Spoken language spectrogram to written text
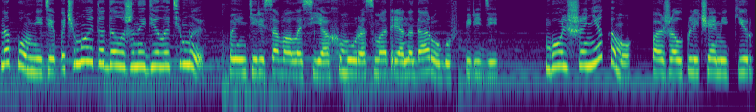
«Напомните, почему это должны делать мы?» – поинтересовалась я, хмуро смотря на дорогу впереди. «Больше некому?» – пожал плечами Кир.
